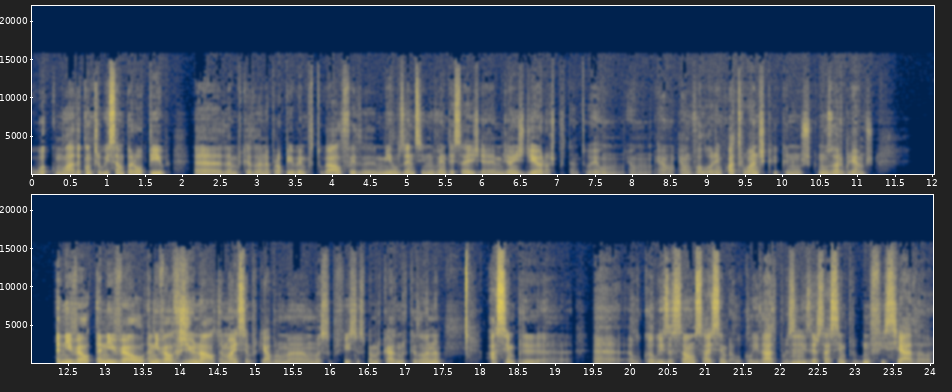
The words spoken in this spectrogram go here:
uh, o acumulado, a contribuição para o PIB uh, da Mercadona PIB em Portugal foi de 1.296 uh, eh, milhões de euros, portanto é um, é um, é um, é um valor em quatro anos que, que, nos, que nos orgulhamos. A nível, a, nível, a nível regional também, sempre que abre uma, uma superfície, um supermercado Mercadona, há sempre uh, a localização sai sempre, a localidade, por assim uhum. dizer, sai sempre beneficiada,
